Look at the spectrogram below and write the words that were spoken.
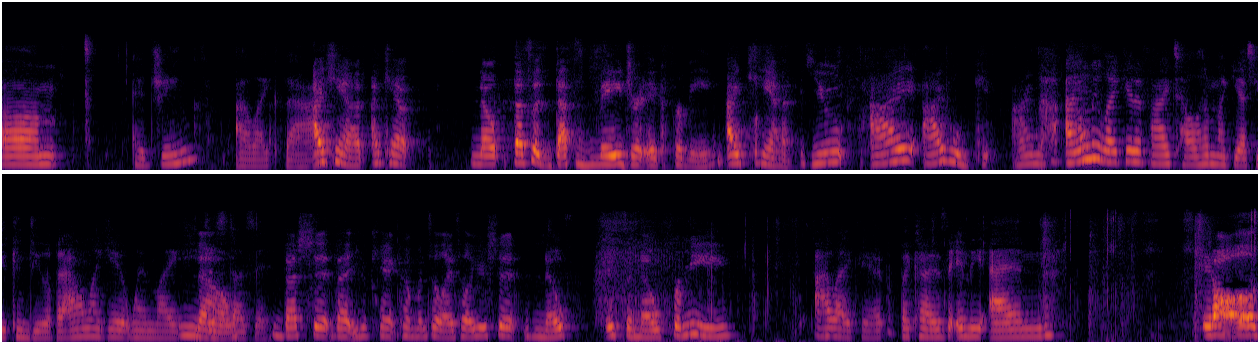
Um, edging, I like that. I can't. I can't. Nope. That's a that's major ick for me. I can't. You. I. I will get. I'm. I only like it if I tell him like, "Yes, you can do it," but I don't like it when like he no. just does it. That shit that you can't come until I tell you shit. Nope. It's a no for me. I like it because in the end, It all.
